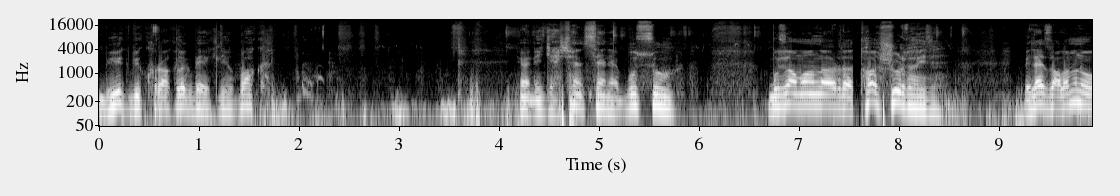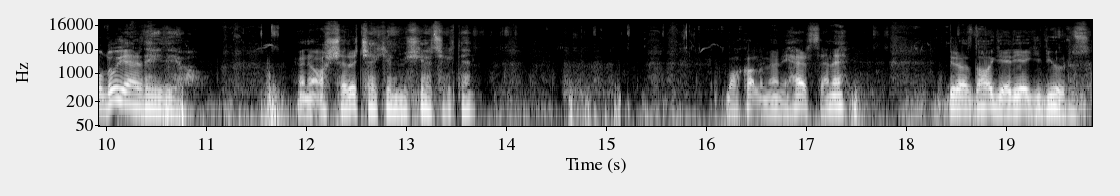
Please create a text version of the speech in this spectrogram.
büyük bir kuraklık bekliyor. Bakın. Yani geçen sene bu su bu zamanlarda ta şuradaydı. Bile zalımın olduğu yerdeydi ya. Yani aşırı çekilmiş gerçekten. Bakalım yani her sene biraz daha geriye gidiyoruz.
